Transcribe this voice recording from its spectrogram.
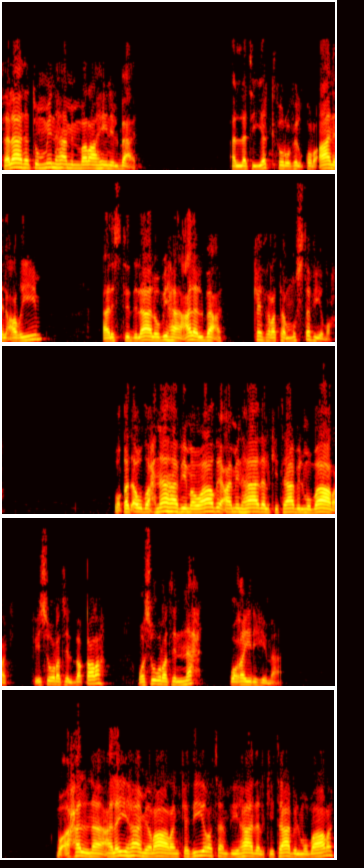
ثلاثة منها من براهين البعث التي يكثر في القرآن العظيم الاستدلال بها على البعث كثرة مستفيضة. وقد أوضحناها في مواضع من هذا الكتاب المبارك في سورة البقرة وسورة النحل وغيرهما. وأحلنا عليها مرارا كثيرة في هذا الكتاب المبارك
